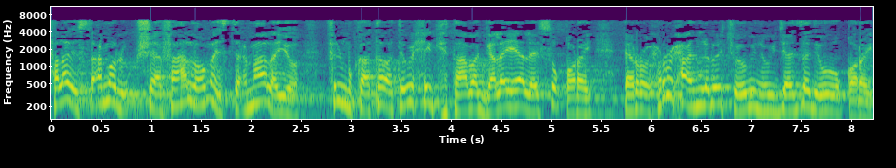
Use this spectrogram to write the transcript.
falaa yustacmalu shaafaha looma isticmaalayo. Fi lmukaatabati wixii kitaabo galay ee laysu qoray ee ruux ruux aan laba joogin ijaazadii uu qoray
